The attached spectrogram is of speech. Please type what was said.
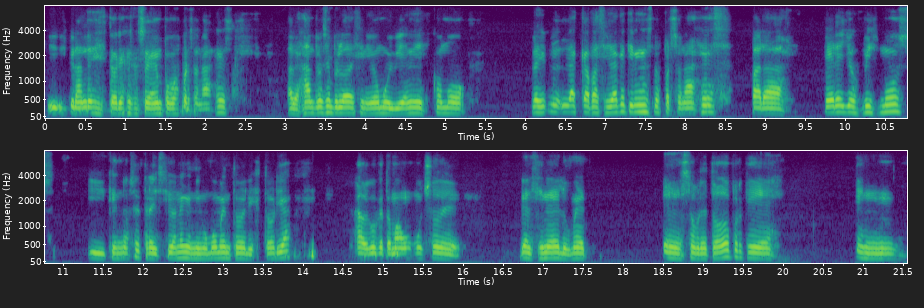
y, grandes historias que suceden en pocos personajes, Alejandro siempre lo ha definido muy bien y es como la, capacidad que tienen los personajes para ser ellos mismos y que no se traicionen en ningún momento de la historia, es algo que tomamos mucho de, del cine de Lumet. Eh, sobre todo porque en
